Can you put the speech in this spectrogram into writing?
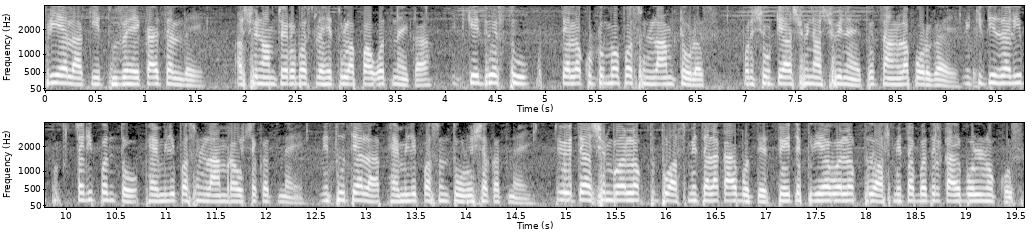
प्रियाला की तुझं हे काय चाललंय? अश्विन आमच्यावर बसलं हे तुला पावत नाही का? इतके दिवस तू त्याला कुटुंबापासून लांब ठेवलंस. पण शेवटी अश्विन अश्विन आहे तो चांगला पोरगा आहे. आणि किती झाली तरी पण तो फॅमिलीपासून लांब राहू शकत नाही. आणि तू त्याला फॅमिलीपासून तोडू शकत नाही. तो इथे अश्विन बोलायला लागतो तू अस्मिताला काय बोलतेस? तो इथे प्रिया बोलायला लागतो तू अस्मिताबद्दल काय बोलू नकोस?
